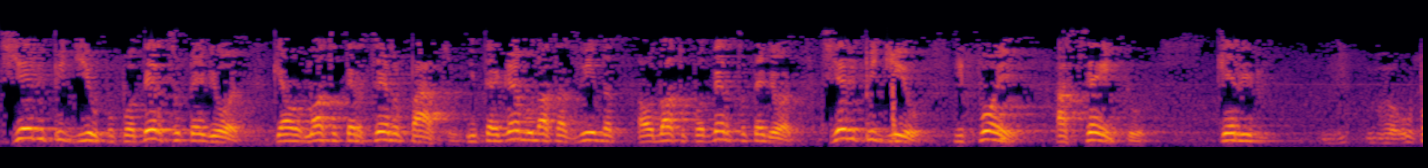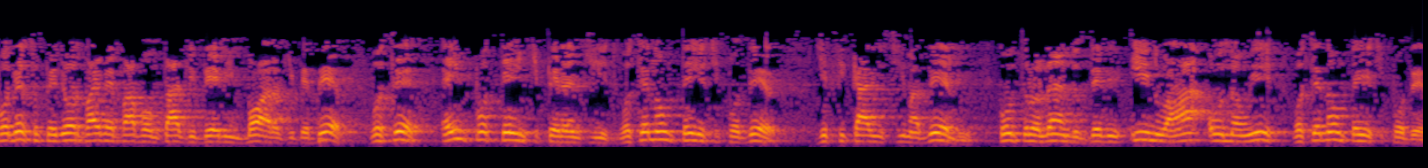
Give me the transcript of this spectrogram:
Se ele pediu para o poder superior, que é o nosso terceiro passo, entregamos nossas vidas ao nosso poder superior. Se ele pediu e foi aceito, que ele o poder superior vai levar a vontade dele embora de beber, você é impotente perante isso. Você não tem esse poder de ficar em cima dele, controlando dele ir no A ou não ir. Você não tem esse poder.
